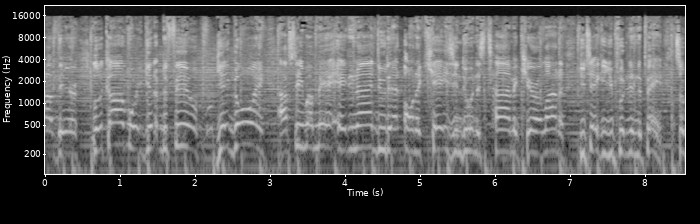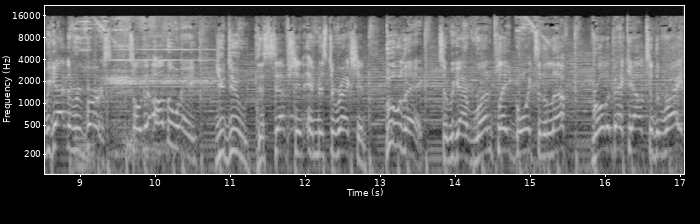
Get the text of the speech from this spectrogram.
out there. Little convoy, get up the field, get going. I've seen my man 89 do that on occasion during his time at Carolina. You take it, you put it in the paint. So we got the reverse. So the other way, you do deception and misdirection. Bootleg. So we got run play going to the left, roll it back out to the right.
